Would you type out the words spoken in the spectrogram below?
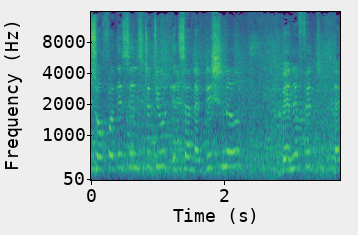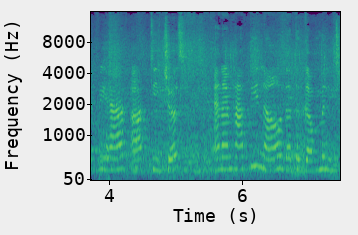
So for this institute, it's an additional benefit that we have our teachers and I'm happy now that the government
